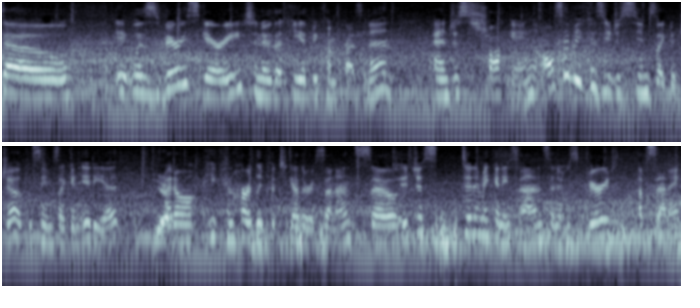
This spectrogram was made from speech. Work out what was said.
So it was very scary to know that he had become president and just shocking. Also because he just seems like a joke. He seems like an idiot. Yeah. I don't he can hardly put together a sentence. So it just didn't make any sense and it was very upsetting.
